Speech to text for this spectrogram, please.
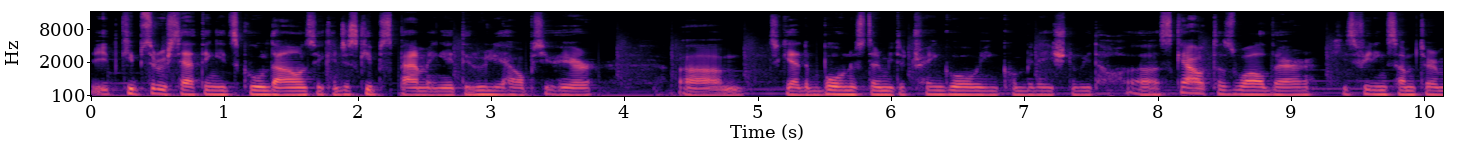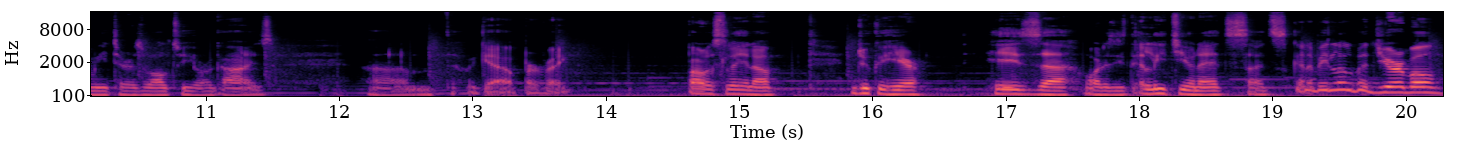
it keeps resetting its cooldown, so you can just keep spamming it. It really helps you here um, to get the bonus turn meter train going in combination with uh, Scout as well there. He's feeding some turn meter as well to your guys. Um, there we go, perfect. You know, Dooku here his, uh, what is it, elite units, so it's gonna be a little bit durable.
